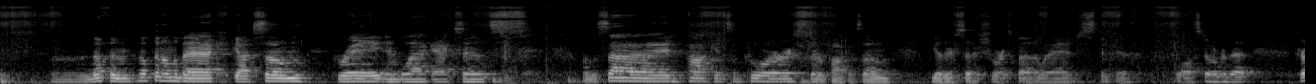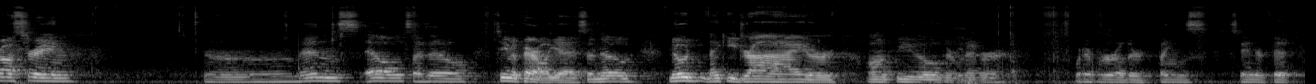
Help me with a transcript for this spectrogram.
Uh, nothing, nothing on the back. Got some gray and black accents on the side, pockets, of course. There are pockets on the other set of shorts, by the way. I just think I glossed over that. Drawstring, uh, men's L, size L, team apparel, yeah. So no, no Nike Dry or on field or whatever, whatever other things, standard fit,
